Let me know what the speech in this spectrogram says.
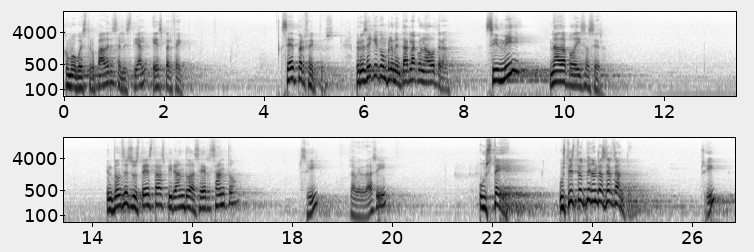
como vuestro Padre Celestial es perfecto. Sed perfectos. Pero eso hay que complementarla con la otra. Sin mí, nada podéis hacer. Entonces, ¿usted está aspirando a ser santo? Sí, la verdad sí. Usted, ¿usted está aspirando a ser santo? Sí,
